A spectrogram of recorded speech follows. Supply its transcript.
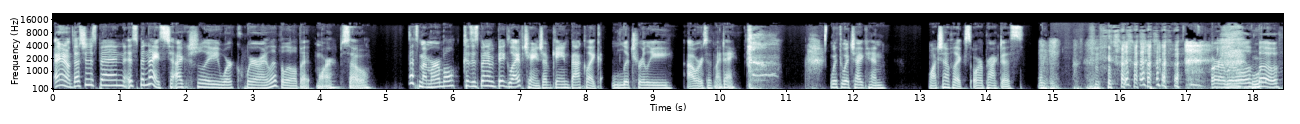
I don't know. That's just been it's been nice to actually work where I live a little bit more. So that's memorable because it's been a big life change. I've gained back like literally hours of my day with which I can watch Netflix or practice mm-hmm. or a little of both.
